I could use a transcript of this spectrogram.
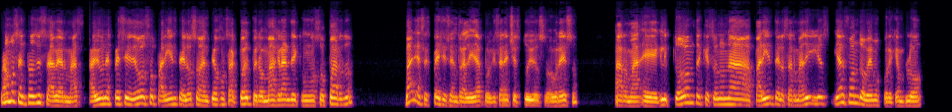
Vamos entonces a ver más. Había una especie de oso, pariente del oso de anteojos actual, pero más grande que un oso pardo. Varias especies en realidad, porque se han hecho estudios sobre eso. Arma, eh, gliptodontes, que son una pariente de los armadillos. Y al fondo vemos, por ejemplo,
